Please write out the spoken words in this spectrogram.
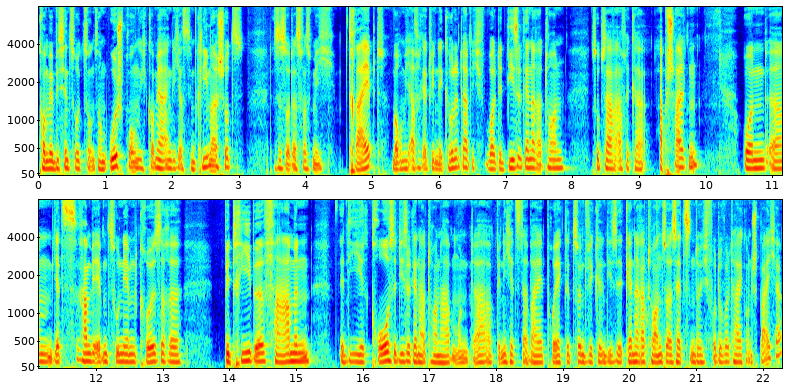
kommen wir ein bisschen zurück zu unserem Ursprung. Ich komme ja eigentlich aus dem Klimaschutz. Das ist so das, was mich treibt, warum ich Afrika Green gegründet habe. Ich wollte Dieselgeneratoren Subsahara-Afrika abschalten. Und ähm, jetzt haben wir eben zunehmend größere Betriebe, Farmen, die große Dieselgeneratoren haben. Und da bin ich jetzt dabei, Projekte zu entwickeln, diese Generatoren zu ersetzen durch Photovoltaik und Speicher,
